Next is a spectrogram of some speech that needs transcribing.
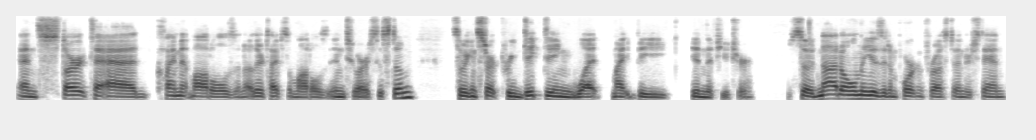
and start to add climate models and other types of models into our system so we can start predicting what might be in the future. So, not only is it important for us to understand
